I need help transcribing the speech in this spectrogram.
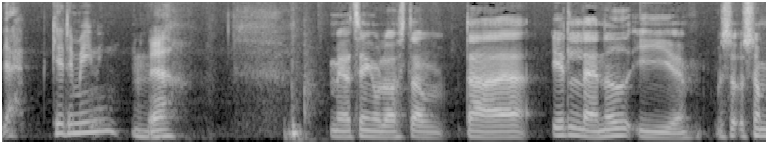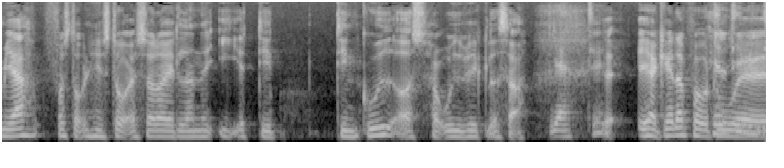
ja, giver det mening? Mm. Ja. Men jeg tænker vel også, der, der er et eller andet i, øh, som jeg forstår din historie, så er der et eller andet i, at dit, din Gud også har udviklet sig. Ja, det Jeg gætter på, at du, øh,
